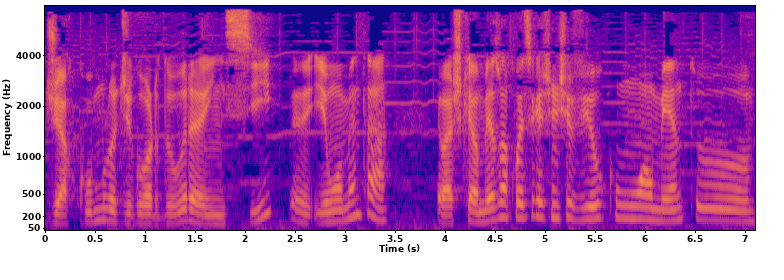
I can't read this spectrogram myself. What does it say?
de acúmulo de gordura em si eh, iam aumentar. Eu acho que é a mesma coisa que a gente viu com o aumento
